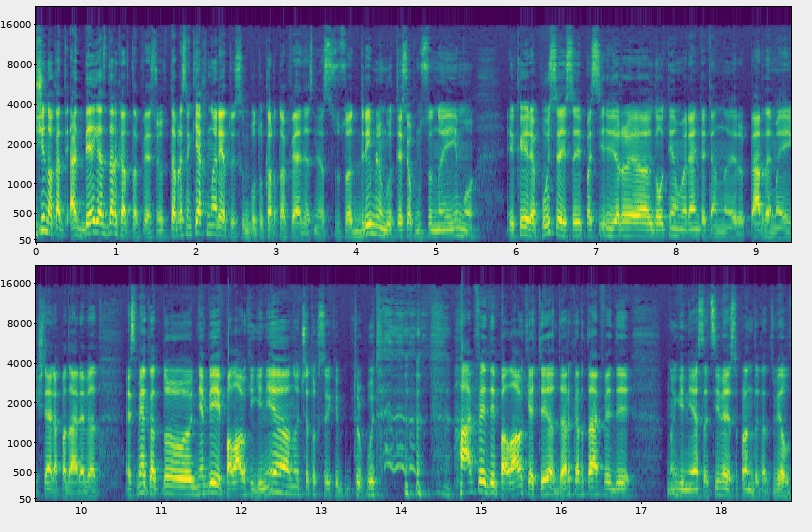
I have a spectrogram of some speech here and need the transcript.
žino, kad atbėgęs dar kartą apvėsiu. Ta prasme, kiek norėtų jis būtų kartu apvedęs, nes su, su driblingu tiesiog su nuėjimu į kairę pusę jisai pasi, ir gautiniam variantė ten ir perdavimą į aikštelę padarė, bet esmė, kad tu nebijai palaukia gynėjo, nu čia toksai kaip truputį apvedį, palaukia, atėjo, dar kartą apvedį nu, gynėjas atsivėja, supranta, kad vėl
